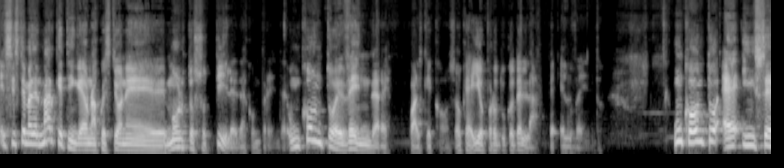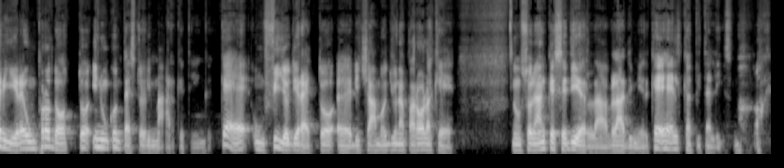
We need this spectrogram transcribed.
Il sistema del marketing è una questione molto sottile da comprendere. Un conto è vendere qualche cosa, ok? Io produco del latte e lo vendo. Un conto è inserire un prodotto in un contesto di marketing, che è un figlio diretto, eh, diciamo, di una parola che non so neanche se dirla, Vladimir, che è il capitalismo. Okay?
